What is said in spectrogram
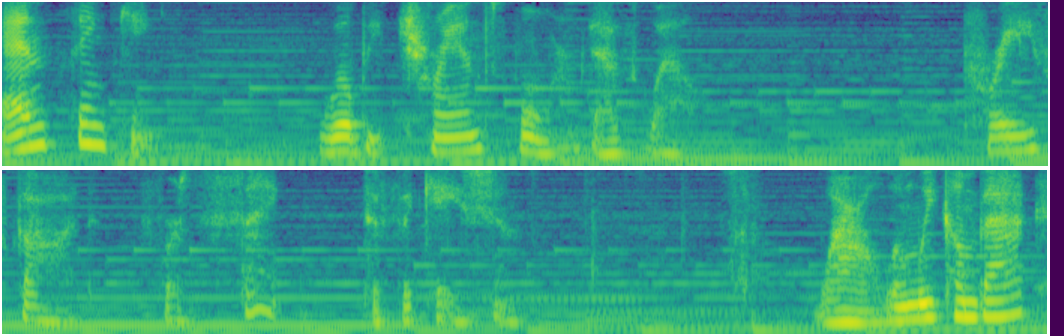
and thinking will be transformed as well. Praise God for sanctification. Wow, when we come back,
